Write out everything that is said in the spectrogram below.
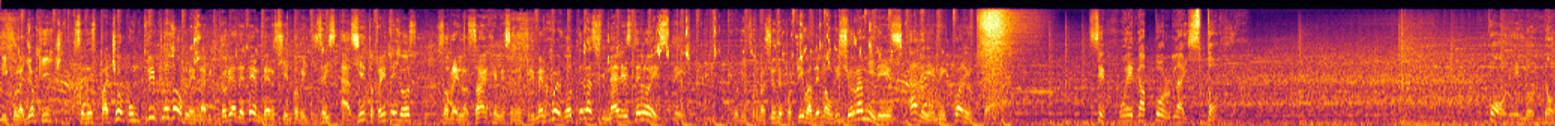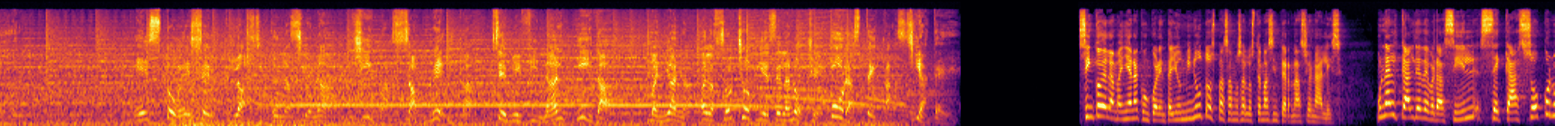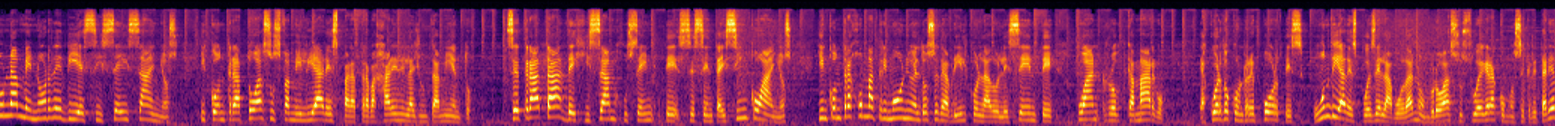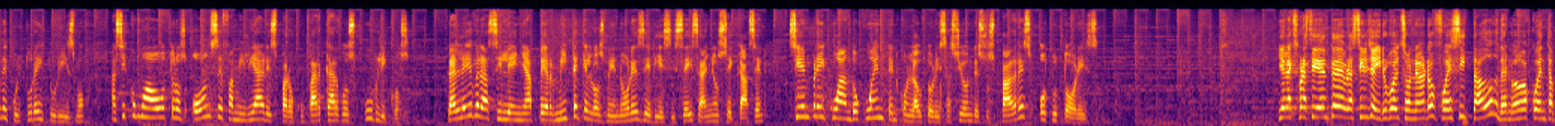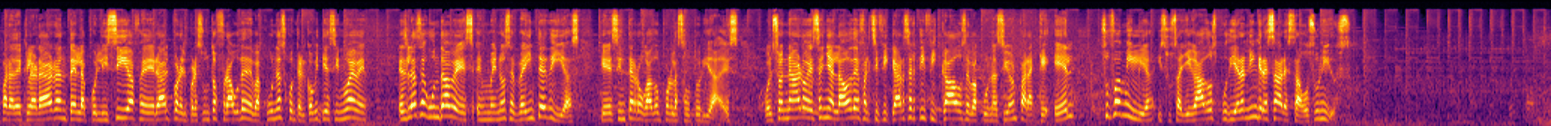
Nikola Jokic se despachó un triple doble en la victoria de Denver 126 a 132 sobre Los Ángeles en el primer juego de las finales del oeste. Con información deportiva de Mauricio Ramírez, ADN 40. Se juega por la historia. Por el honor. Esto es el Clásico Nacional Chivas América. Semifinal ida. Mañana a las 8.10 de la noche por Azteca 7. 5 de la mañana con 41 minutos pasamos a los temas internacionales. Un alcalde de Brasil se casó con una menor de 16 años y contrató a sus familiares para trabajar en el ayuntamiento. Se trata de Hissam Hussein, de 65 años, quien contrajo matrimonio el 12 de abril con la adolescente Juan Rod Camargo. De acuerdo con reportes, un día después de la boda nombró a su suegra como secretaria de Cultura y Turismo, así como a otros 11 familiares para ocupar cargos públicos. La ley brasileña permite que los menores de 16 años se casen siempre y cuando cuenten con la autorización de sus padres o tutores. Y el expresidente de Brasil, Jair Bolsonaro, fue citado de nueva cuenta para declarar ante la Policía Federal por el presunto fraude de vacunas contra el COVID-19. Es la segunda vez en menos de 20 días que es interrogado por las autoridades. Bolsonaro es señalado de falsificar certificados de vacunación para que él su familia y sus allegados pudieran ingresar a Estados Unidos.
